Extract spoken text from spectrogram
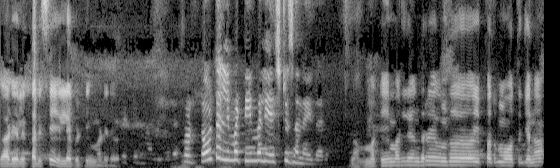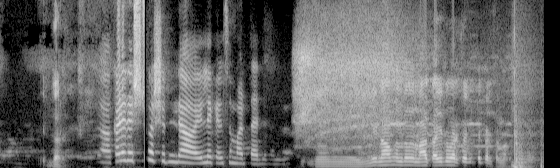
ಗಾಡಿಯಲ್ಲಿ ತರಿಸಿ ಇಲ್ಲೇ ಫಿಟ್ಟಿಂಗ್ ಮಾಡಿದ್ದೇವೆ. ಸೊ ಟೋಟಲ್ ನಿಮ್ಮ ಟೀಮ್ ಅಲ್ಲಿ ಎಷ್ಟು ಜನ ಇದ್ದಾರೆ? ನಮ್ಮ ಟೀಮ್ ಅಲ್ಲಿ ಅಂದ್ರೆ ಒಂದು ಇಪ್ಪತ್ತು ಮೂವತ್ತು ಜನ ಇದ್ದಾರೆ. ಕಳೆದ ಎಷ್ಟು ವರ್ಷದಿಂದ ಇಲ್ಲೇ ಕೆಲಸ ಮಾಡ್ತಾ ಇದ್ದೀರಾ ಇಲ್ಲಿ ನಾವೊಂದು ನಾಲ್ಕೈದು ವರ್ಷದಿಂದ ಕೆಲಸ ಮಾಡ್ತೀವಿ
